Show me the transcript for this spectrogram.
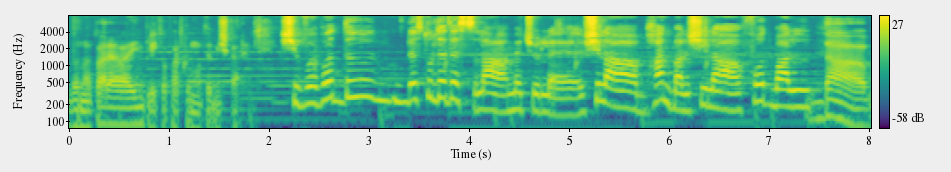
vânătoarea implică foarte multă mișcare. Și vă văd uh, destul de des la meciurile, și la handbal, și la fotbal. Da,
